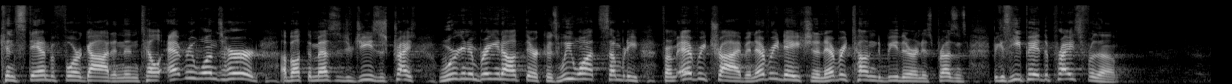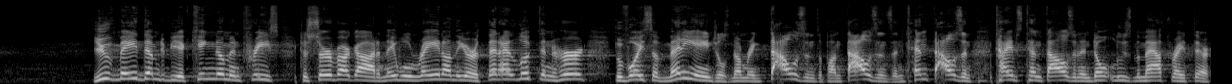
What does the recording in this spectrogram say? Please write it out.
can stand before God. And until everyone's heard about the message of Jesus Christ, we're going to bring it out there because we want somebody from every tribe and every nation and every tongue to be there in His presence because He paid the price for them. You've made them to be a kingdom and priests to serve our God, and they will reign on the earth. Then I looked and heard the voice of many angels, numbering thousands upon thousands and 10,000 times 10,000. And don't lose the math right there.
